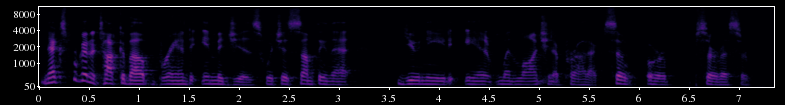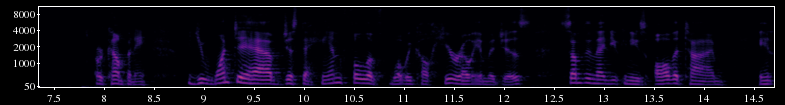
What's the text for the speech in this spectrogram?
Next, we're going to talk about brand images, which is something that you need in when launching a product, so or service or or company. You want to have just a handful of what we call hero images, something that you can use all the time in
